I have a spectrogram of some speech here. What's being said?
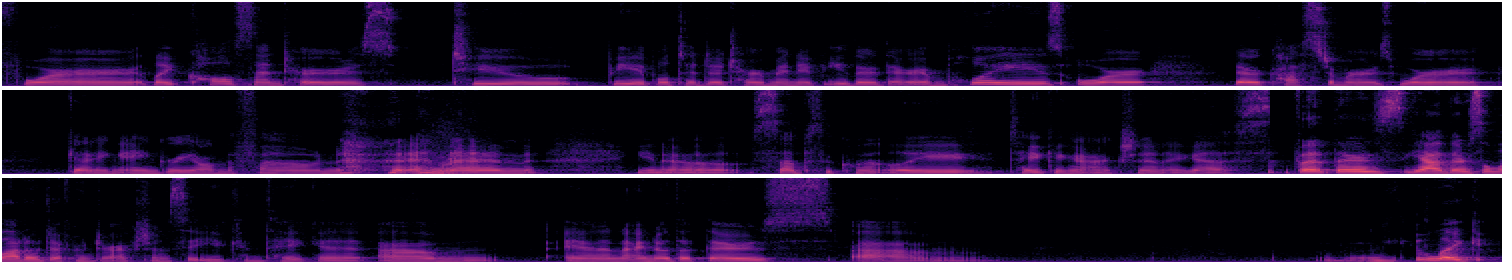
for like call centers to be able to determine if either their employees or their customers were getting angry on the phone and right. then you know subsequently taking action i guess but there's yeah there's a lot of different directions that you can take it um, and i know that there's um, like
